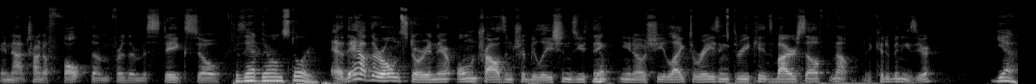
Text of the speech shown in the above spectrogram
and not trying to fault them for their mistakes. So Because they have their own story. yeah, they have their own story and their own trials and tribulations. You think, you know, she liked raising three kids by herself? No, it could have been easier. Yeah,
